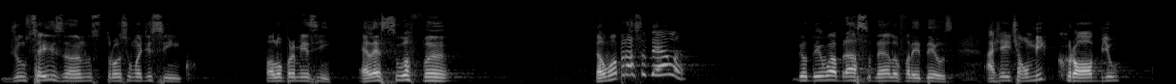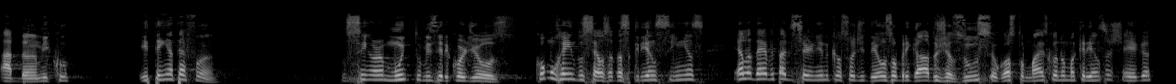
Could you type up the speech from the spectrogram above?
de uns seis anos trouxe uma de cinco. Falou para mim assim: ela é sua fã. Dá um abraço dela. Eu dei um abraço nela, eu falei: Deus, a gente é um micróbio adâmico e tem até fã. O Senhor é muito misericordioso. Como o reino dos céus é das criancinhas, ela deve estar discernindo que eu sou de Deus. Obrigado, Jesus. Eu gosto mais quando uma criança chega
